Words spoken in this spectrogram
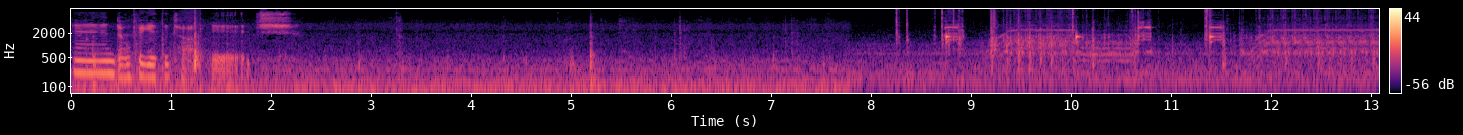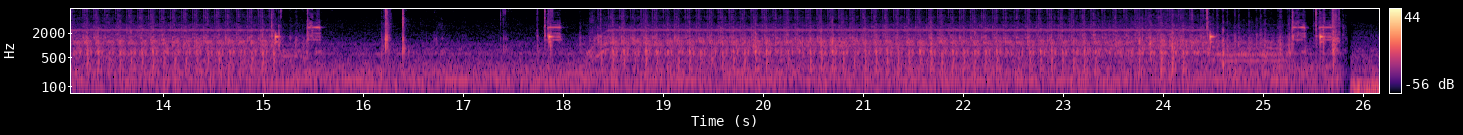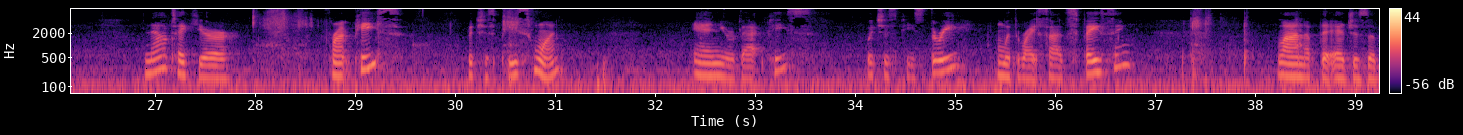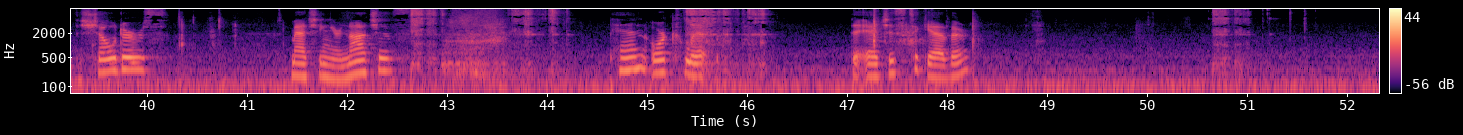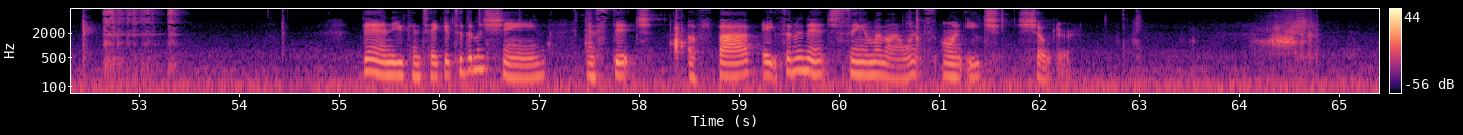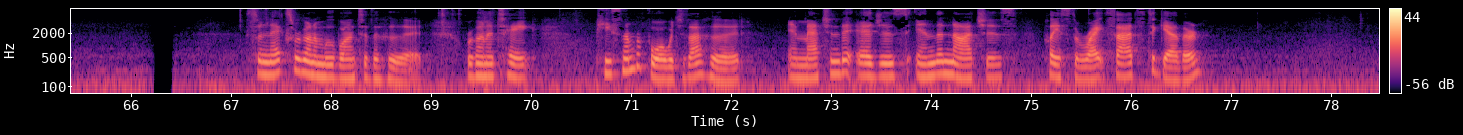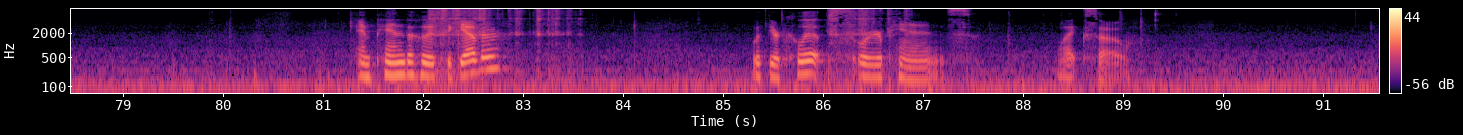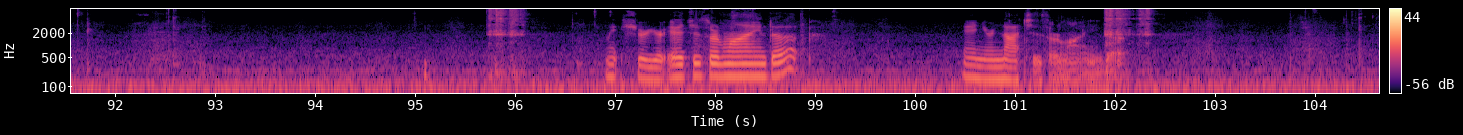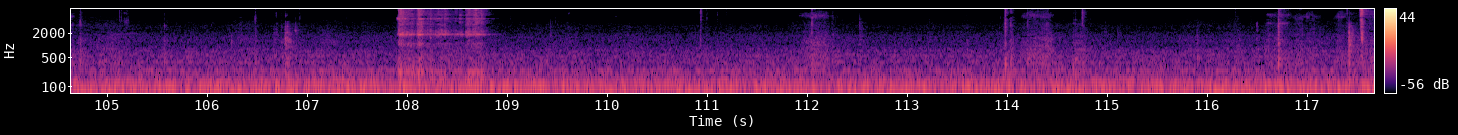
And don't forget the top edge. Now take your front piece which is piece one, and your back piece, which is piece three, and with the right sides facing. Line up the edges of the shoulders, matching your notches. Pin or clip the edges together. Then you can take it to the machine and stitch of 5 eighths of an inch seam allowance on each shoulder. So next we're going to move on to the hood. We're going to take piece number 4, which is our hood, and matching the edges in the notches, place the right sides together. And pin the hood together with your clips or your pins like so. Make sure your edges are lined up and your notches are lined up.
